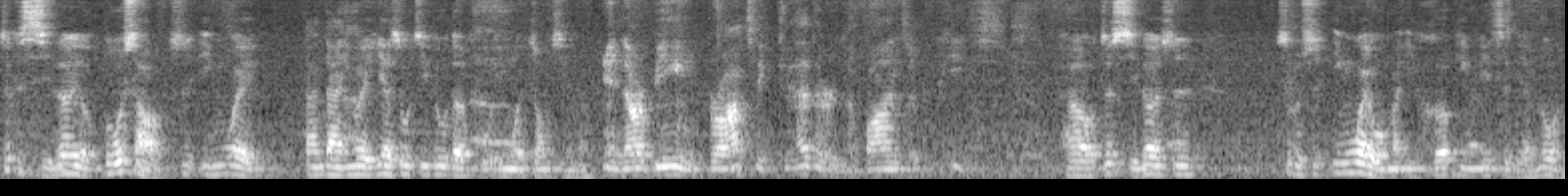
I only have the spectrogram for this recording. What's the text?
这个喜乐有多少是因为单单因为耶稣基督的福音为中心呢？And are being brought together in the bonds of peace. 还有这喜乐是是不是因为我们以和平彼此联络呢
